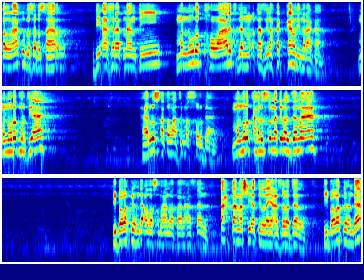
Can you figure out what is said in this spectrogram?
pelaku dosa besar di akhirat nanti menurut Khawarij dan Mu'tazilah kekal di neraka. Menurut Murji'ah harus atau wajib masuk surga. Menurut Ahlus Sunnah wal Jamaah di bawah kehendak Allah Subhanahu wa taala asan, tahta masyiatillah azza wa jal. Di bawah kehendak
